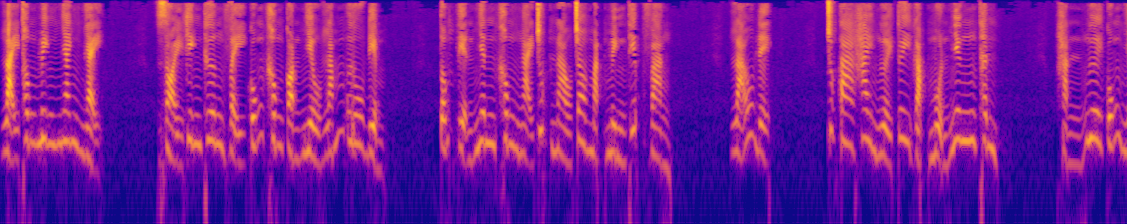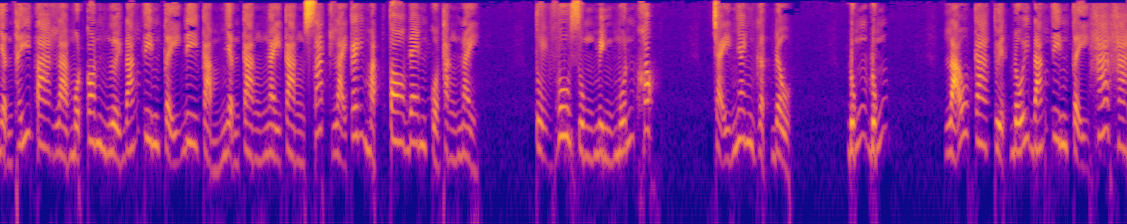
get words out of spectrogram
Lại thông minh nhanh nhạy. Giỏi kinh thương vậy cũng không còn nhiều lắm ưu điểm. Tống tiện nhân không ngại chút nào cho mặt mình thiếp vàng. Lão đệ. Chúng ta hai người tuy gặp muộn nhưng thân. Hẳn ngươi cũng nhận thấy ta là một con người đáng tin cậy đi cảm nhận càng ngày càng sát lại cái mặt to đen của thằng này. Tuổi vô dùng mình muốn khóc. Chạy nhanh gật đầu. Đúng đúng. Lão ca tuyệt đối đáng tin cậy ha ha.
